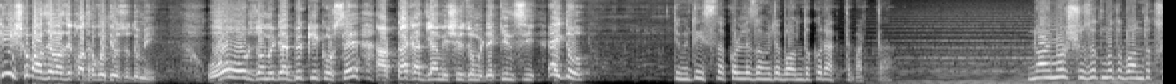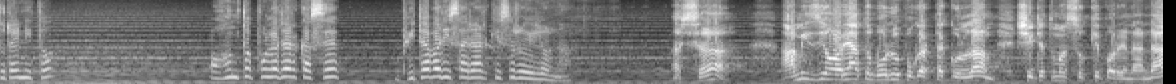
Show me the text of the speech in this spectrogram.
কি সব বাজে বাজে কথা কই কইতেছো তুমি? ও ওর জমিটা বিক্রি করছে আর টাকা দিয়ে আমি সেই জমিটা কিনছি। এই তো। তুমি তো ইচ্ছা করলে জমিটা বন্ধ করে রাখতে পারতা। নয়নর সুযোগ মতো বন্ধক ছুটাই নিত। অহন্ত পোলাটার কাছে ভিটা বাড়ি ছাড়া আর কিছু রইল না। আচ্ছা আমি যে ওরে এত বড় উপকারটা করলাম, সেটা তোমার চোখে পড়ে না না?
